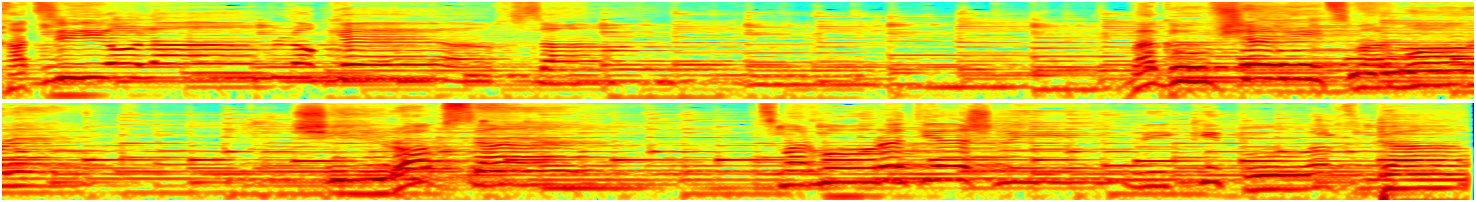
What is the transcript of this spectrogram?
חצי עולם לוקח סם. בגוף שלי צמרמורת, שיר רוקסן, צמרמורת יש לי מקיפוח גב.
